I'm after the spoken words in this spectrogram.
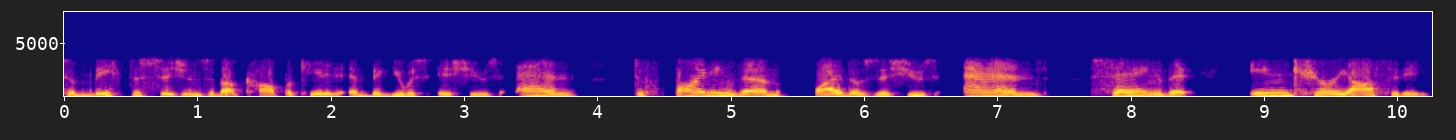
to make decisions about complicated, ambiguous issues and defining them by those issues and saying that incuriosity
